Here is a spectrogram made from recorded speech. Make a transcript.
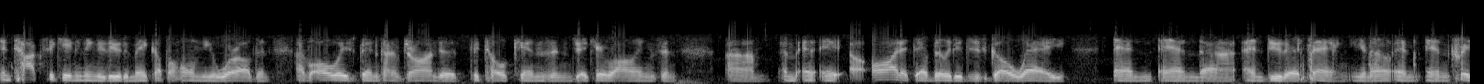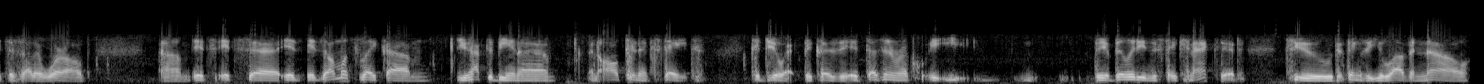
intoxicating thing to do to make up a whole new world. And I've always been kind of drawn to the Tolkien's and J.K. Rowling's and um, and, and, and awed at their ability to just go away and and uh, and do their thing, you know, and and create this other world. Um, it's it's uh, it, it's almost like um, you have to be in a an alternate state to do it because it doesn't require the ability to stay connected to the things that you love and know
